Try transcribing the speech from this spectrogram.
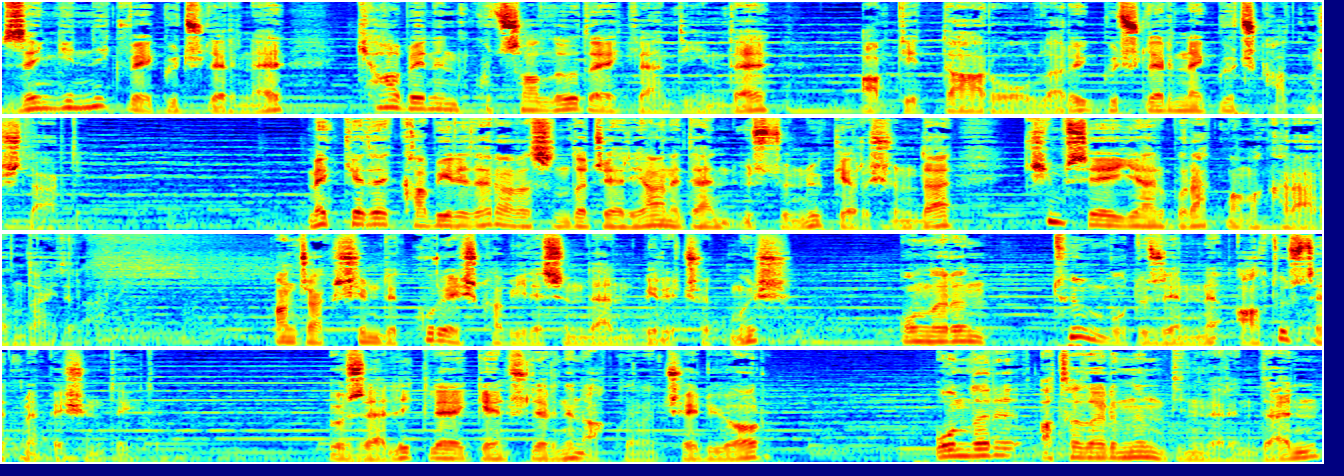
Zenginlik ve güçlerine Kabe'nin kutsallığı da eklendiğinde Abdiddaroğulları güçlerine güç katmışlardı. Mekke'de kabileler arasında cereyan eden üstünlük yarışında kimseye yer bırakmama kararındaydılar. Ancak şimdi Kureyş kabilesinden biri çıkmış, onların tüm bu düzenini alt üst etme peşindeydi. Özellikle gençlerinin aklını çeliyor, onları atalarının dinlerinden,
